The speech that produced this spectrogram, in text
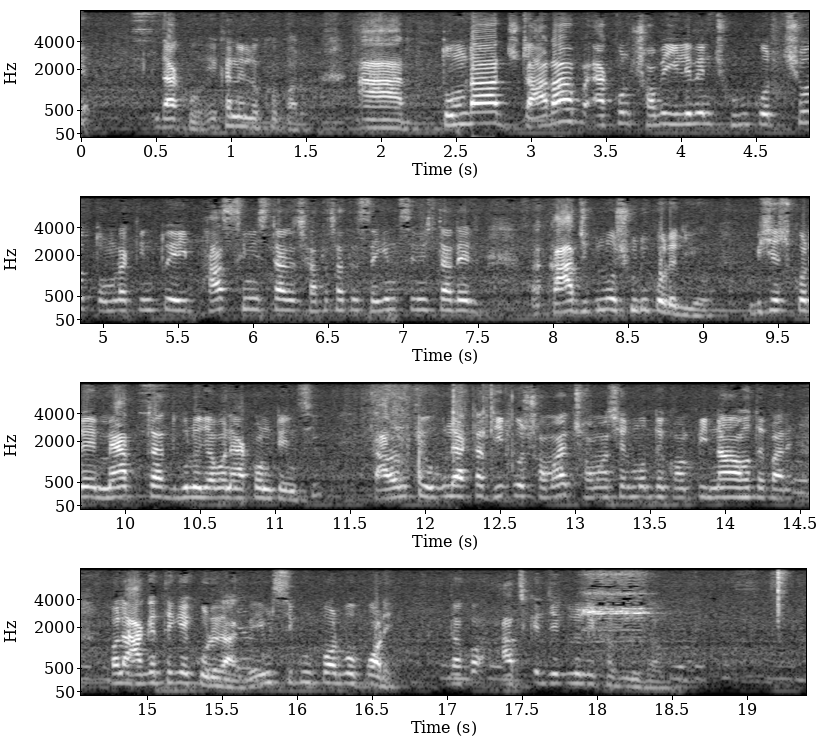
দেখো, এখানে লক্ষ্য করো। আর তোমরা যারা এখন সবে ইলেভেন শুরু করছ, তোমরা কিন্তু এই ফার্স্ট সেমিস্টারের সাথে সাথে সেকেন্ড সেমিস্টারের কাজগুলো শুরু করে দিও। বিশেষ করে ম্যাথ ট্যাথগুলো যেমন অ্যাকাউন্টেন্সি কারণ কি, ওগুলো একটা দীর্ঘ সময়, ছ মাসের মধ্যে কমপ্লিট না হতে পারে। ফলে আগে থেকে করে রাখবে। এমসিকিউ পর্ব পরে। দেখো, আজকে যেগুলো লেখাগুলো দাও।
